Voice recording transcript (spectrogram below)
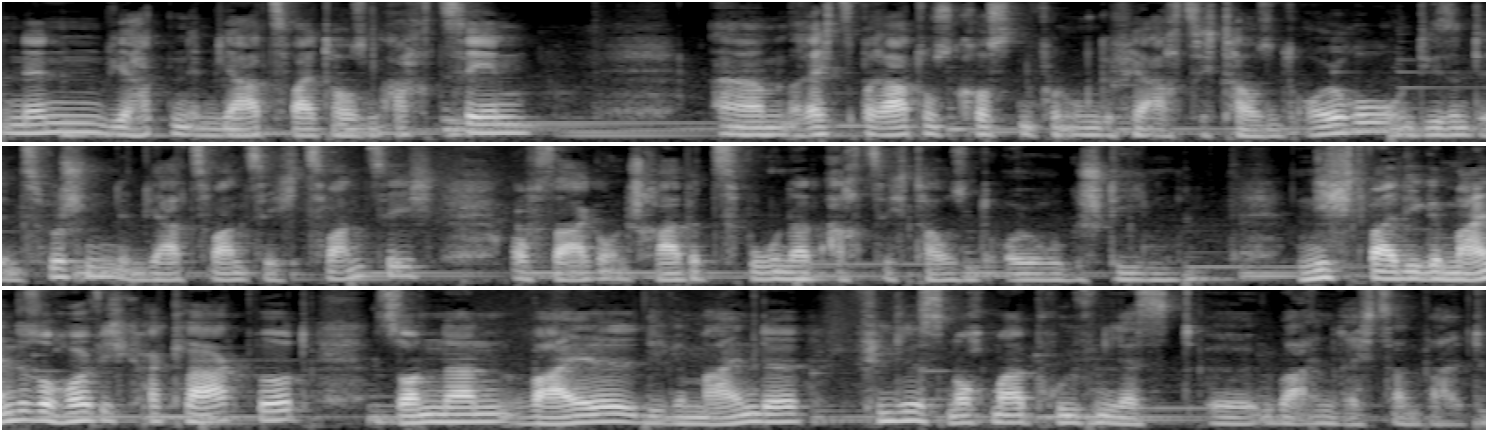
nennen. Wir hatten im Jahr 2018 ähm, Rechtsberatungskosten von ungefähr 80.000 Euro und die sind inzwischen im Jahr 2020 auf sage und schreibe 280.000 Euro gestiegen. Nicht, weil die Gemeinde so häufig verklagt wird, sondern weil die Gemeinde vieles nochmal prüfen lässt äh, über einen Rechtsanwalt.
